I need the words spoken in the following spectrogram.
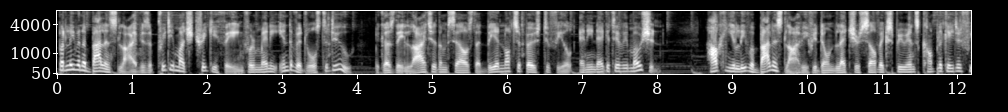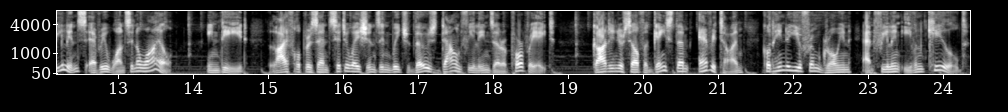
but living a balanced life is a pretty much tricky thing for many individuals to do because they lie to themselves that they are not supposed to feel any negative emotion. How can you live a balanced life if you don't let yourself experience complicated feelings every once in a while? Indeed, life will present situations in which those down feelings are appropriate. Guarding yourself against them every time could hinder you from growing and feeling even killed.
